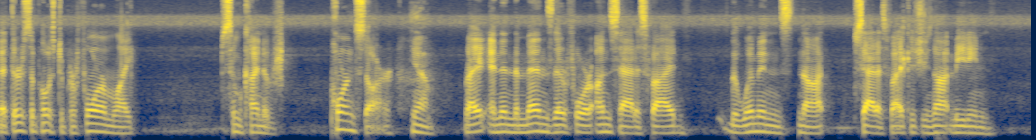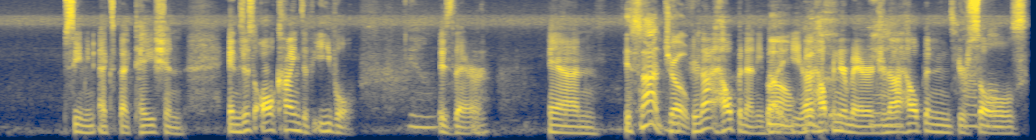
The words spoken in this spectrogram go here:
that they're supposed to perform like some kind of porn star yeah right? And then the men's therefore unsatisfied. The women's not satisfied because she's not meeting seeming expectation, and just all kinds of evil Yeah. is there. And it's not a joke you're not helping anybody. No, you're not helping your marriage. You're not helping your Horrible. souls.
